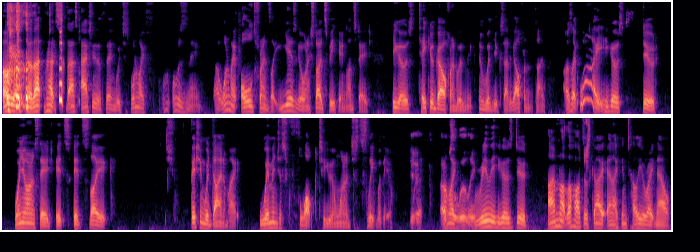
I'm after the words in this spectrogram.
Oh yeah, no, that that's that's actually the thing, which is one of my what was his name? Uh, one of my old friends, like years ago when I started speaking on stage. He goes, "Take your girlfriend with me, with you," because I had a girlfriend at the time. I was like, "Why?" He goes, "Dude, when you're on stage, it's it's like fishing with dynamite. Women just flock to you and want to just sleep with you. Yeah, absolutely. Like, really? He goes, dude, I'm not the hottest guy, and I can tell you right now,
